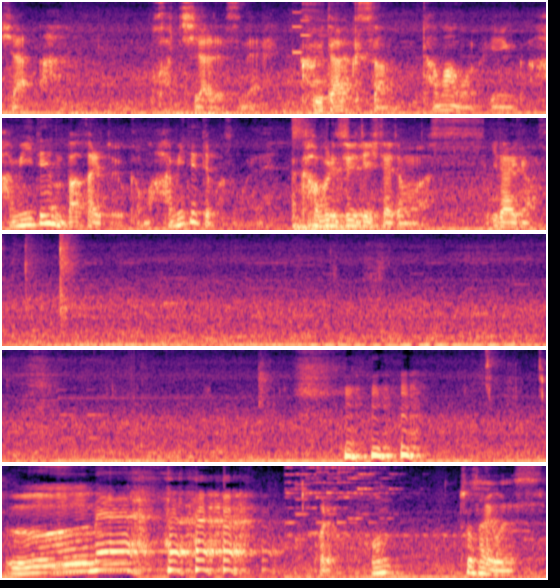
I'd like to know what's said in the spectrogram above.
じゃこちらですね。具だくさん。卵のフィリングはみ出んばかりというか、まあ、はみ出てますこれね。かぶりついていきたいと思います。いただきます。うめ これほんと最後です。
